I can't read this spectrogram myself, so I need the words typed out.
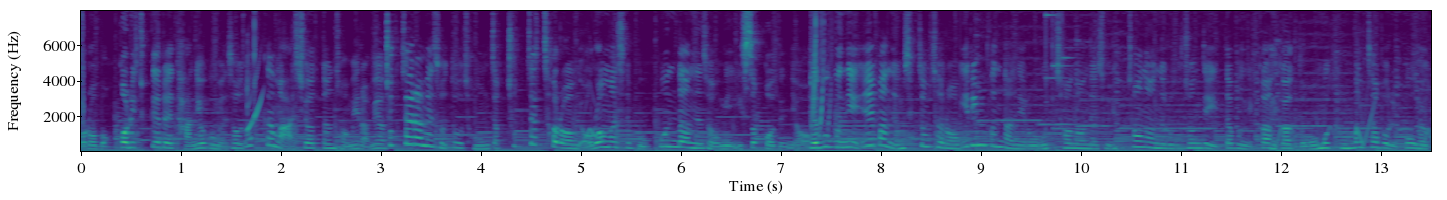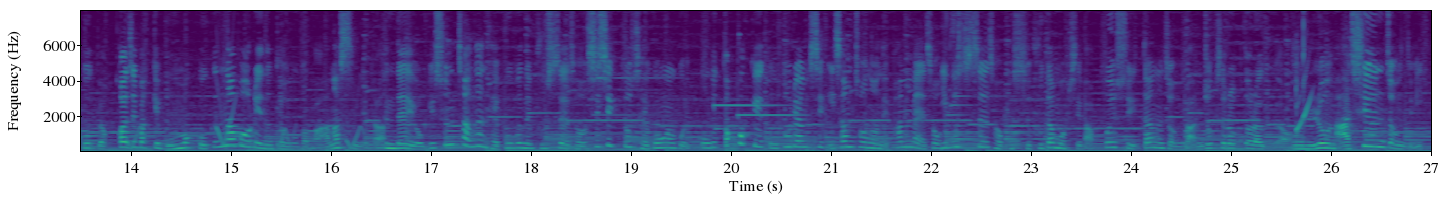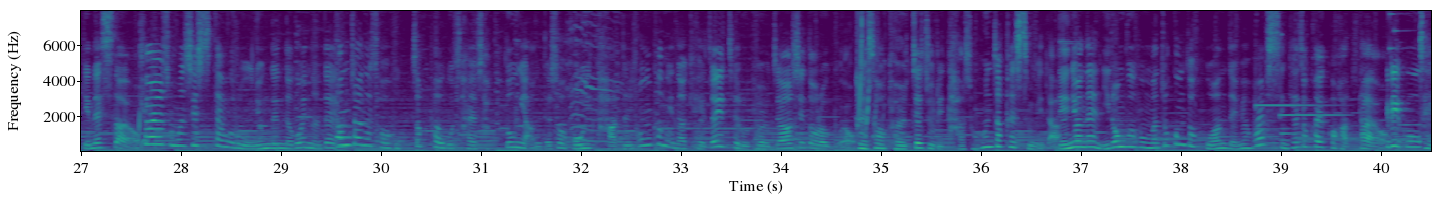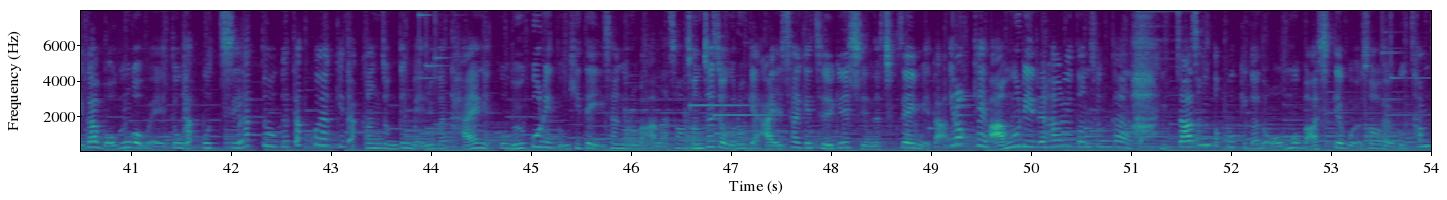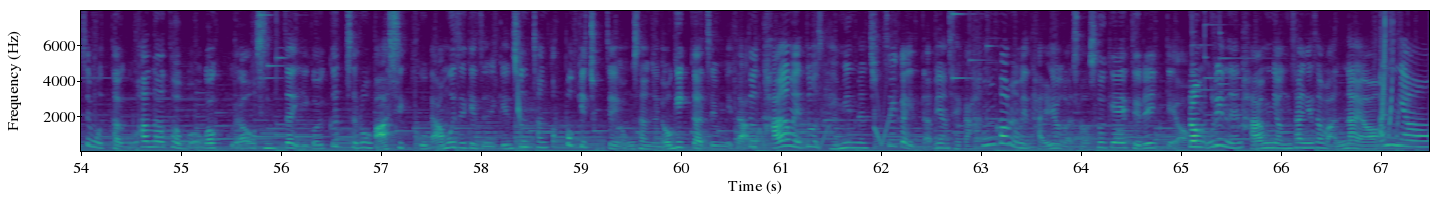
여러 먹거리 축제를 다녀보면서 조금 아쉬웠던 점이라면 축제라면서도 정작 축제처럼 여러 맛을 못 본다는 점이 있었거든요. 대부분이 일반 음식점처럼 1인분 단위로 5,000원에서 6,000원으로 구성되어 있다 보니까 배가 너무 금방 차버리고 결국 몇 가지밖에 못 먹고 끝나버리는 경우가 많았습니다. 근데 여기 순창 은 대부분의 부스에서 시식도 제공하고 있고 그 떡볶이도 소량씩 2, 3천 원에 판매해서 이 부스 저 부스 부담 없이 맛볼 수 있다는 점이 만족스럽더라고요. 물론 아쉬운 점도 있긴 했어요. QR 주문 시스템으로 운영된다고 했는데 현장에서 복잡하고 잘 작동이 안 돼서 거의 다들 현금이나 계좌이체로 결제하시더라고요. 그래서 결제줄이 다소 혼잡했습니다. 내년엔 이런 부분만 조금 더 보완되면 훨씬 쾌적할 것 같아요. 그리고 제가 먹은 거 외에도 닭꼬치, 핫도그, 타코야끼, 닭강정 등 메뉴가 다양했고 놀거리도 기대 이상으로 많아서 전체적으로 꽤 알차게 즐길 수 있는 축제입니다. 이렇게 마무리를 하려던 순간 하, 이 짜장 떡볶이가 너무 맛있게 보여서 결국 참지 못하고 하나 더 먹었고요. 진짜 이걸 끝으로 맛있고 야무지게 즐긴 순창 떡볶이 축제 영상은 여기까지입니다. 또 다음에도 재밌는 축제가 있다면 제가 한 걸음에 달려가서 소개해 드릴게요. 그럼 우리는 다음 영상에서 만나요. 안녕!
